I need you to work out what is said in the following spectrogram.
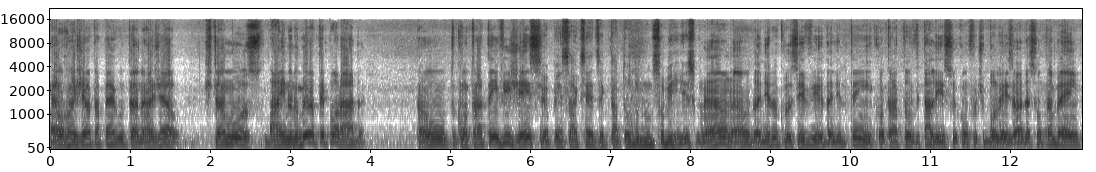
É o Rangel tá perguntando. Rangel, estamos ainda no meio da temporada. Então, o contrato tem vigência. Eu pensava que você ia dizer que tá todo mundo sob risco. Não, não. Danilo, inclusive, Danilo tem contrato vitalício com o futebolês. Anderson também.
